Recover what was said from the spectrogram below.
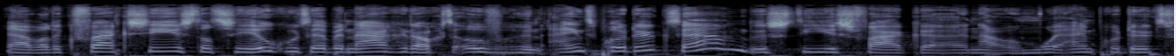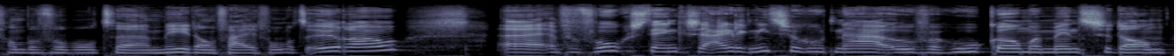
Ja, wat ik vaak zie is dat ze heel goed hebben nagedacht over hun eindproduct. Hè? Dus die is vaak eh, nou, een mooi eindproduct van bijvoorbeeld eh, meer dan 500 euro. Eh, en vervolgens denken ze eigenlijk niet zo goed na over hoe komen mensen dan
